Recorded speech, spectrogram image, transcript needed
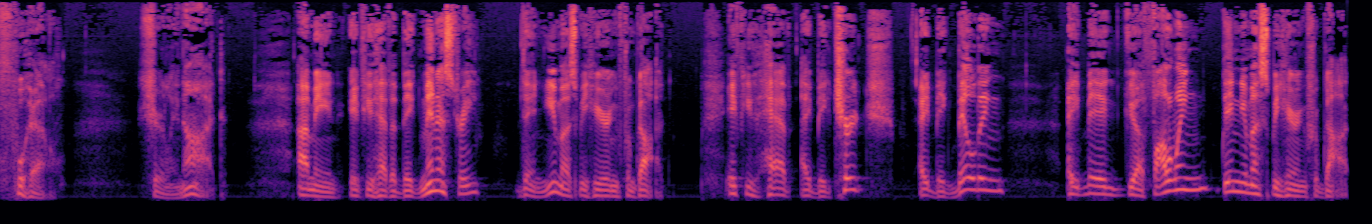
Well, surely not. I mean, if you have a big ministry, then you must be hearing from God. If you have a big church, a big building, a big uh, following, then you must be hearing from God.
